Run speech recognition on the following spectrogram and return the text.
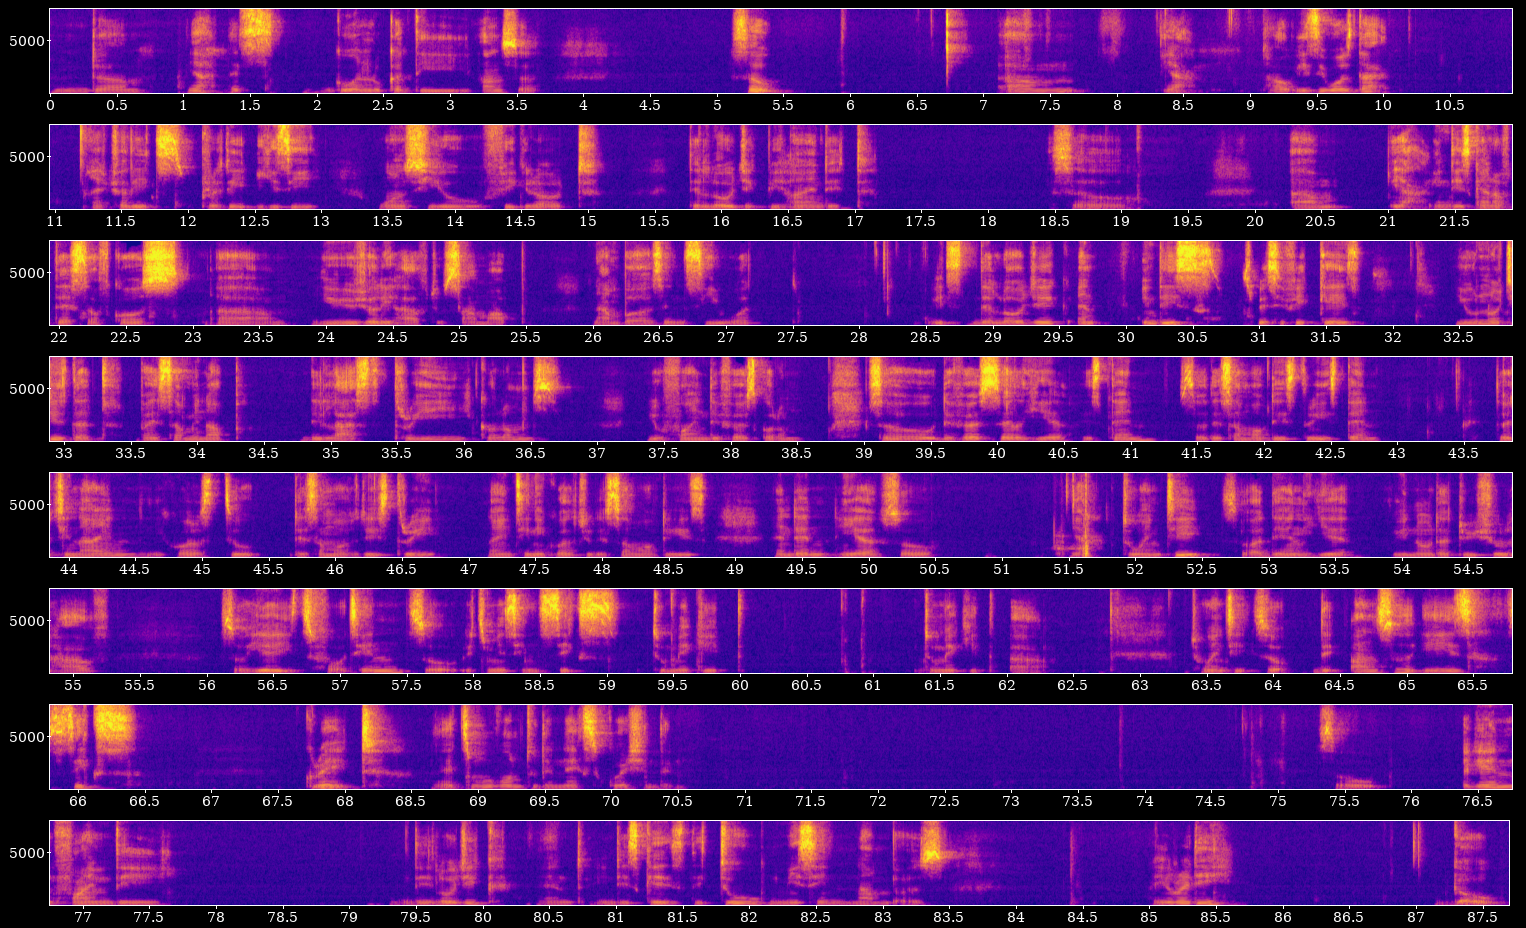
And um, yeah let's go and look at the answer. So um, yeah how easy was that? Actually it's pretty easy once you figure out the logic behind it. So um, yeah in this kind of test of course um, you usually have to sum up numbers and see what it's the logic and in this specific case you notice that by summing up the last three columns you find the first column. So the first cell here is 10 so the sum of these three is 10 39 equals to the sum of these three 19 equals to the sum of these and then here so yeah 20 so at the end here we know that we should have so here it's 14 so it's missing 6 to make it to make it uh, 20 so the answer is 6 great. Let's move on to the next question then. So again find the the logic and in this case the two missing numbers. Are you ready go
